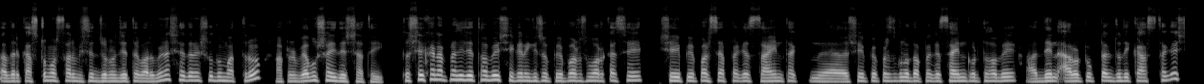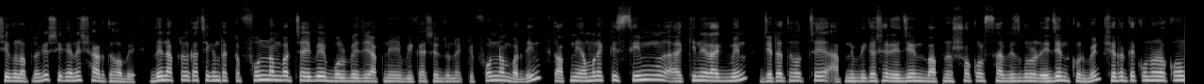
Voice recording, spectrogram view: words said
তাদের কাস্টমার সার্ভিসের জন্য যেতে পারবে না। সেখানে শুধুমাত্র আপনার ব্যবসায়ীদের সাথেই। তো সেখানে আপনাকে যেতে হবে। সেখানে কিছু পেপারস ওয়ার্ক আছে। সেই পেপারসে আপনাকে সাইন থাক সেই পেপারস গুলোতে আপনাকে সাইন করতে হবে। আর দেন আরও টুকটাক যদি কাজ থাকে, সেগুলো আপনাকে সেখানে সারতে হবে। দেন আপনার কাছে কিন্তু একটা ফোন নাম্বার চাইবে, বলবে যে, আপনি বিকাশের জন্য একটি ফোন নাম্বার দিন। তো আপনি এমন একটি সিম কিনে রাখবেন, যেটাতে হচ্ছে আপনি বিকাশের এজেন্ট বা আপনার সকল সার্ভিসগুলোর এজেন্ট করবেন, সেটাতে কোনো রকম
